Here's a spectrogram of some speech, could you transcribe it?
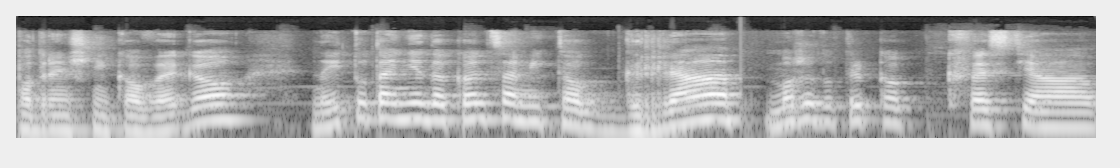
podręcznikowego. No i tutaj nie do końca mi to gra. Może to tylko kwestia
